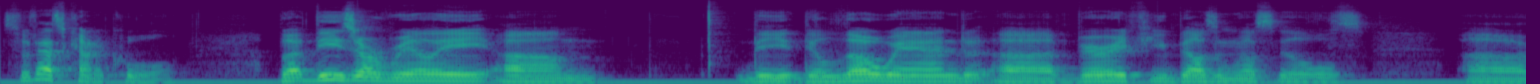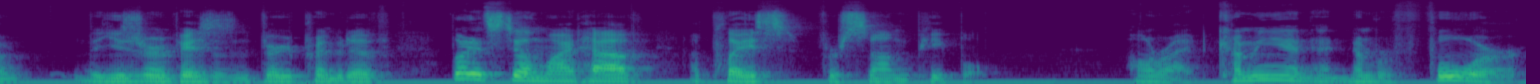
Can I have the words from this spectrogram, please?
So that's kind of cool. But these are really um, the, the low end, uh, very few bells and whistles. Uh, the user interface is very primitive, but it still might have a place for some people. All right, coming in at number four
